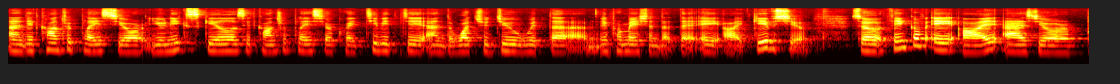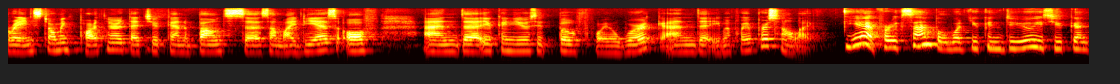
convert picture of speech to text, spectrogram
And it can't replace your unique skills. It can't replace your creativity and what you do with the information that the ai gives you. So think of ai as your brainstorming partner that you can bounce uh, some ideas off. And uh, you can use it both for your work and uh, even for your personal life. Yeah for example what you can do is you can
